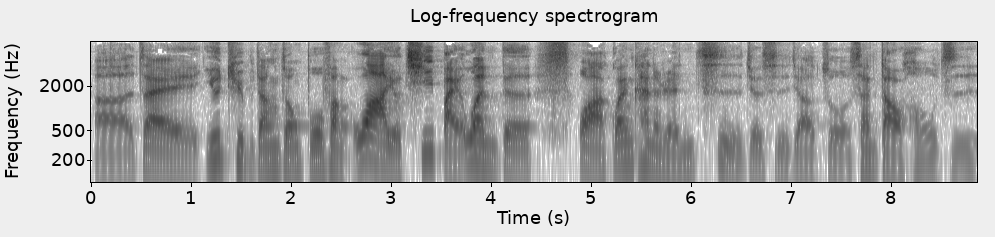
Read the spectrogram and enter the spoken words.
呃，在 YouTube 当中播放，哇，有七百万的哇观看的人次，就是叫做三道猴子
